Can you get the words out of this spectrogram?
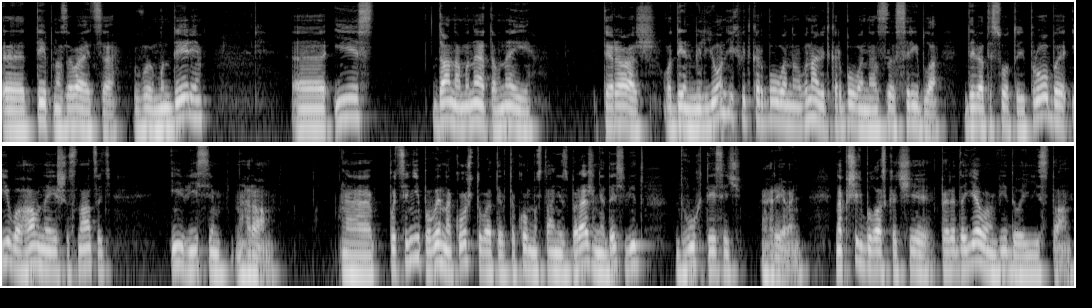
Е, Тип називається в мундирі. Е, І дана монета в неї тираж 1 мільйон їх відкарбовано. Вона відкарбована з срібла 900 проби, і вага в неї 16,8 грам. Е, По ціні повинна коштувати в такому стані збереження десь від 2000 гривень. Напишіть, будь ласка, чи передає вам відео її стан.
